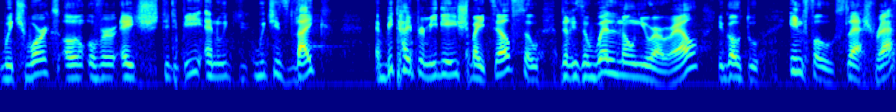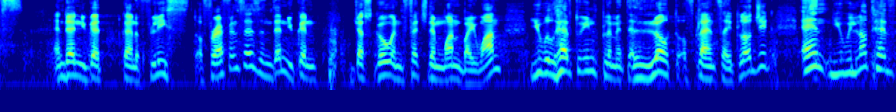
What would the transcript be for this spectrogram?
which works over HTTP and which, which is like a bit hypermedia by itself. So there is a well-known URL. You go to info slash refs, and then you get kind of list of references, and then you can just go and fetch them one by one. You will have to implement a lot of client-side logic, and you will not have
